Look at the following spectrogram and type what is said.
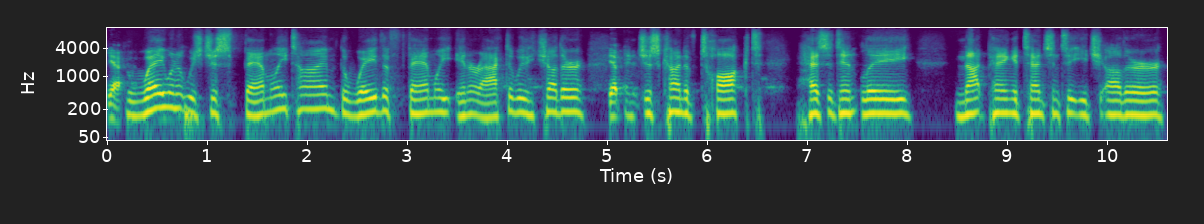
Yeah. the way when it was just family time the way the family interacted with each other Yep. and just kind of talked hesitantly not paying attention to each other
